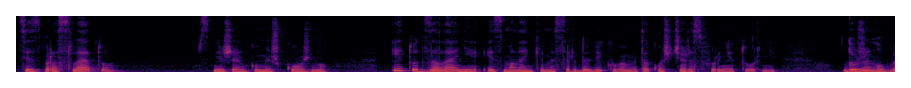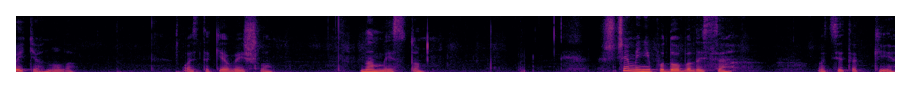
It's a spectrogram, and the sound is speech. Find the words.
ці з браслету, сніжинку між кожну. І тут зелені із маленькими сердоліковими, також через фурнітурні. Довжину витягнула. Ось таке вийшло намисто. Ще мені подобалися оці такі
